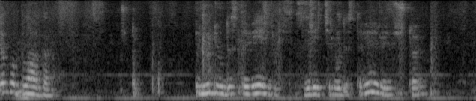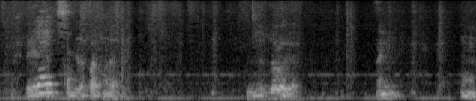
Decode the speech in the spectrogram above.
Все во благо. Чтоб люди удостоверились, зрители удостоверились, что Что Яйца. Безопасно, да? Для здоровья. Они- ну,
